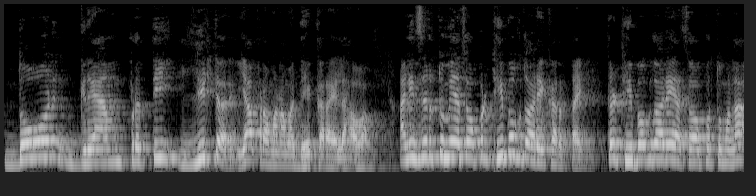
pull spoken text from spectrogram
दोन ग्रॅम प्रति लिटर या प्रमाणामध्ये करायला हवा. आणि जर तुम्ही याचा वापर ठिबकद्वारे करताय तर ठिबकद्वारे याचा वापर तुम्हाला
